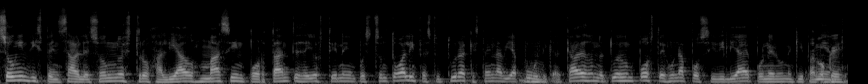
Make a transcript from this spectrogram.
Son indispensables, son nuestros aliados más importantes, ellos tienen, pues son toda la infraestructura que está en la vía pública. Cada vez donde tú ves un poste es una posibilidad de poner un equipamiento.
